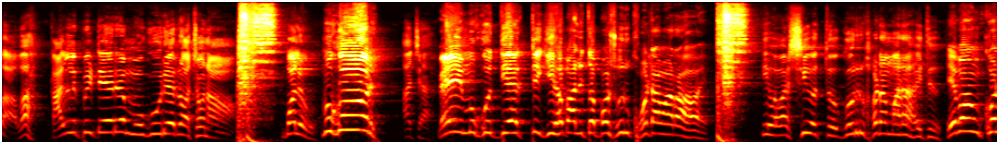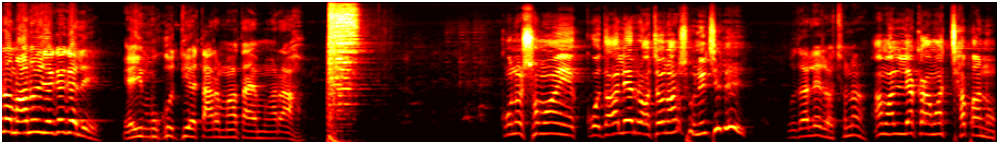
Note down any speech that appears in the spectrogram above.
বাবা কালপিটের মুগুরের রচনা। বলো। মুকুর! আচ্ছা। এই মুকুর দিয়ে একটি গৃহপালিত পশুর খোঁটা মারা হয়। এ বাবা শিও তো গরুর খোড়া মারা হয়তো এবং কোনো মানুষ রেখে গেলে এই মুকুর দিয়ে তার মাথায় মারা হয়। কোনো সময় কোদালের রচনা শুনেছিলি? কোদালের রচনা? আমার লেখা আমার ছাপানো।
